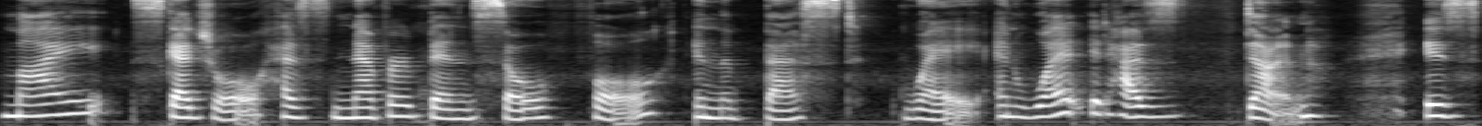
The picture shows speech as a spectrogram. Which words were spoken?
my schedule has never been so full in the best way. And what it has done is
